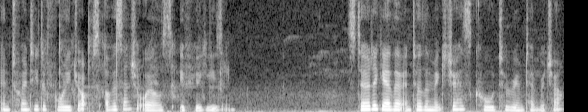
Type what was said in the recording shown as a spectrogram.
and 20 to 40 drops of essential oils if you're using. Stir together until the mixture has cooled to room temperature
